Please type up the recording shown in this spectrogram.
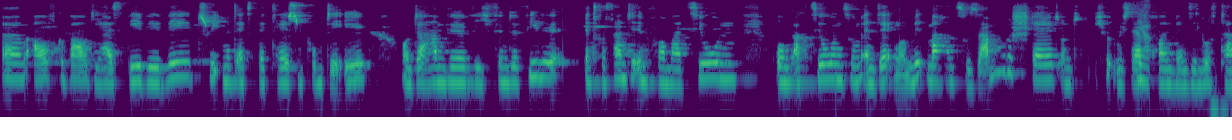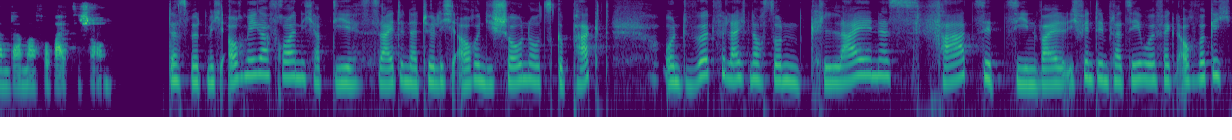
äh, aufgebaut, die heißt www.treatmentexpectation.de und da haben wir, wie ich finde, viele interessante Informationen und Aktionen zum Entdecken und Mitmachen zusammengestellt und ich würde mich sehr ja. freuen, wenn Sie Lust haben, da mal vorbeizuschauen. Das wird mich auch mega freuen. Ich habe die Seite natürlich auch in die Show Notes gepackt und würde vielleicht noch so ein kleines Fazit ziehen, weil ich finde den Placebo-Effekt auch wirklich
